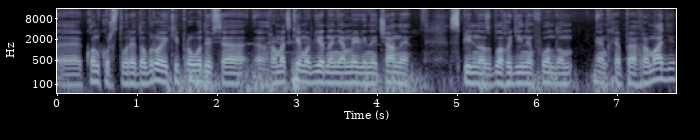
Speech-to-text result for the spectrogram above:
е, конкурс Твори добро, який проводився громадським об'єднанням Ми Вінничани спільно з благодійним фондом МХП громаді.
